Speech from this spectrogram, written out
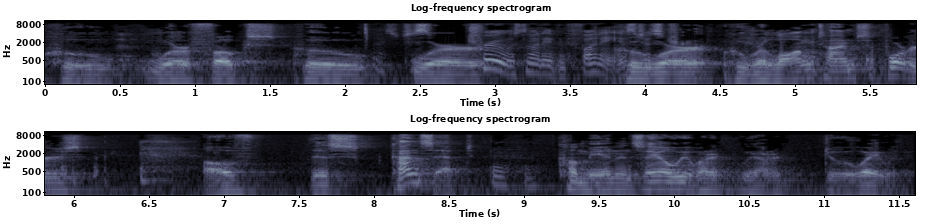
who were folks who were true. It's not even funny. It's who were true. who were longtime supporters of this concept mm-hmm. come in and say, oh, we ought, to, we ought to do away with this.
